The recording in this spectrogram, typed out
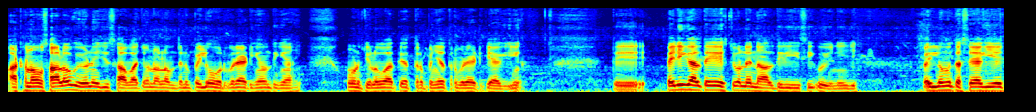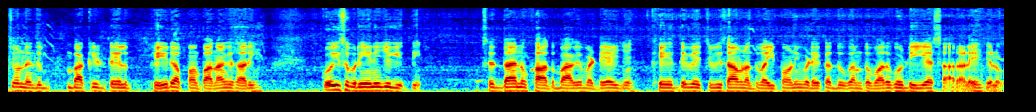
8-9 ਸਾਲ ਹੋ ਗਏ ਹੋਣੇ ਜੀ ਸਾਵਾ ਝੋਨਾ ਲਾਉਂਦੇ ਨੂੰ। ਪਹਿਲਾਂ ਹੋਰ ਵੈਰਾਈਟੀਆਂ ਹੁੰਦੀਆਂ ਸੀ, ਹੁਣ ਚਲੋ ਆ 73 75 ਵੈਰਾਈਟੀ ਆ ਗਈਆਂ। ਤੇ ਪਹਿਲੀ ਗੱਲ ਤੇ ਇਸ ਝੋਨੇ ਨਾਲ ਦੀ ਰੀਸ ਹੀ ਕੋਈ ਨਹੀਂ ਜੀ। ਪਹਿਲੋਂ ਵੀ ਦੱਸਿਆ ਕਿ ਇਹ ਝੋਨੇ ਦੀ ਬਾਕੀ ਡਿਟੇਲ ਫੇਰ ਆਪਾਂ ਪਾ ਦਾਂਗੇ ਸਾਰੀ। ਕੋਈ ਸਪਰੇਅ ਨਹੀਂ ਜੀ ਕੀਤੀ। ਸਿੱਧਾ ਇਹਨੂੰ ਖਾਦ ਪਾ ਕੇ ਵੱਢਿਆ ਹੀ ਜੇ। ਖੇਤ ਦੇ ਵਿੱਚ ਵੀ ਹਿਸਾਬ ਨਾਲ ਦਵਾਈ ਪਾਉਣੀ ਬੜੇ ਕੱਦੂ ਕਰਨ ਤੋਂ ਬਾਅਦ ਕੋਈ ਡੀਐਸਆਰ ਵਾਲੇ ਸੀ, ਚਲੋ।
